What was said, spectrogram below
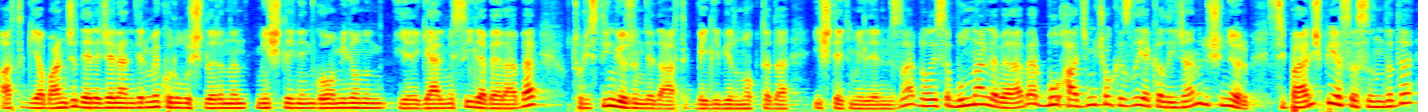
artık yabancı derecelendirme kuruluşlarının Michelin'in, Gourmillon'un gelmesiyle beraber turistin gözünde de artık belli bir noktada işletmelerimiz var. Dolayısıyla bunlarla beraber bu hacmi çok hızlı yakalayacağını düşünüyorum. Sipariş piyasasında da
